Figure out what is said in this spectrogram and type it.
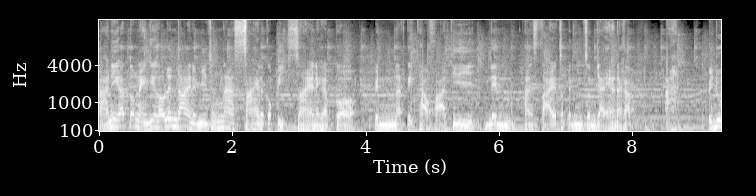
อ่านี่ครับตำแหน่งที่เขาเล่นได้เนี่ยมีทั้งหน้าซ้ายแล้วก็ปีกซ้ายนะครับ ก็เป็นนักเตะเท้าขวาที่เล่นทางซ้ายจะเป็นส่วนใหญ่อะนะครับอะไปดู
